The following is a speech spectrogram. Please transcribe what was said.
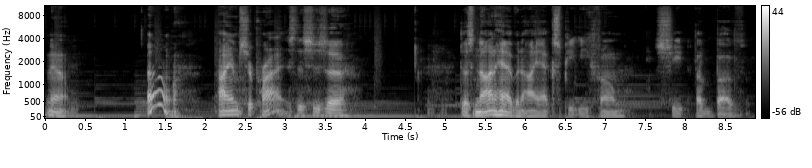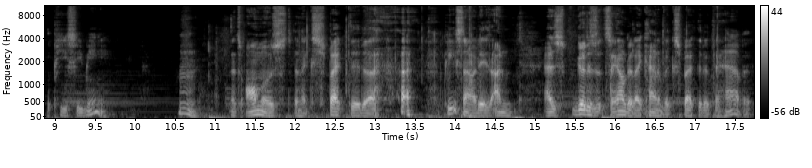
Now, oh, I am surprised. This is a does not have an IXPE foam sheet above the PCB. Hmm, that's almost an expected uh, piece nowadays. I'm as good as it sounded. I kind of expected it to have it.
